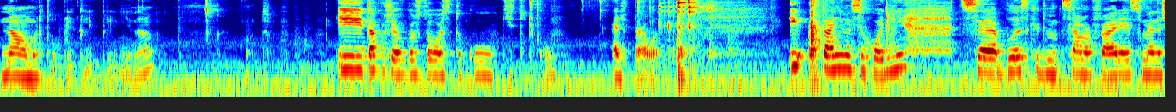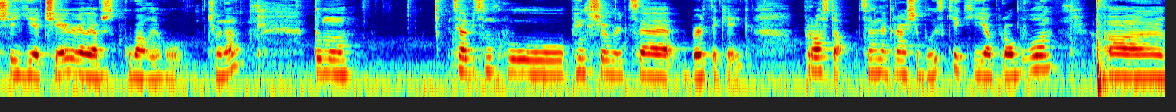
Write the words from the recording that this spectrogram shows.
намертво прикріплені. Да? От. І також я використовую ось таку кісточку Elf Palette. І останнє на сьогодні це блиск Summer Fridays. У мене ще є Cherry, але я вже спакувала його чемодан. Тому ця відтінку Pink Sugar це Birthday Cake. Просто це найкращі блиски, які я пробувала. А,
